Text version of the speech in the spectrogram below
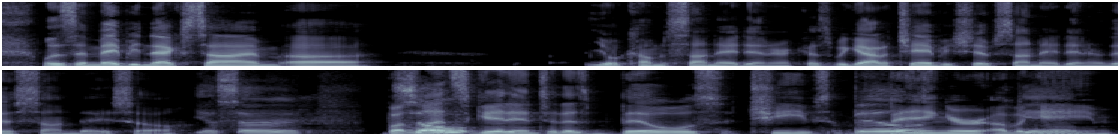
listen, maybe next time uh, you'll come to Sunday dinner because we got a championship Sunday dinner this Sunday. So, Yes, sir. but So- let's get into this Bills Chiefs Bills banger of a game. game.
